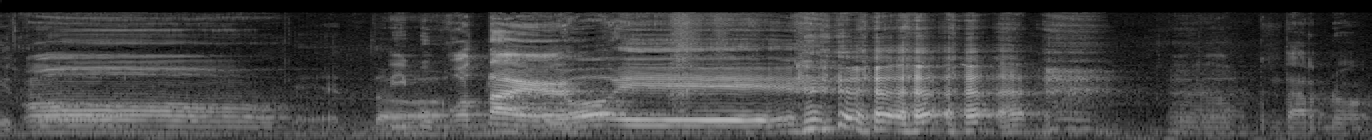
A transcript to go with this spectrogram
gitu Oh. Gitu. Di ibu kota ya. Yoi. Eh, bentar dong.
